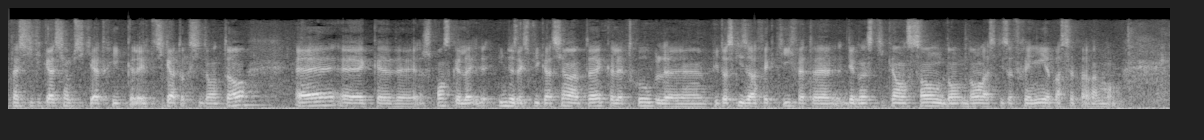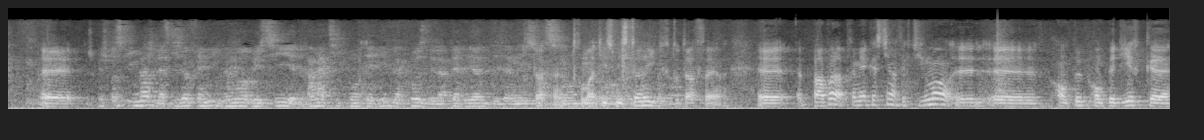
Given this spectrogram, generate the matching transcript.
classifications psychiatriques que les psychiatres occidentaux. Et, je pense que une des explications était que les troubles euh, plutôt schizoaffectifs étaient diagnostiqués ensemble, dont, dont la schizophrénie et pas séparément. Euh, je pense que l'image de la schizophrénie vraiment en Russie est dramatiquement terrible à cause de la période des années 60. C'est un traumatisme historique, tout à fait. Euh, par rapport à la première question, effectivement, euh, on, peut, on peut dire que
